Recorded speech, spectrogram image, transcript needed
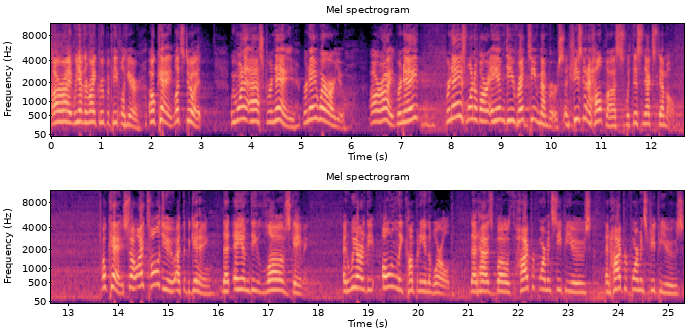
All right, we have the right group of people here. Okay, let's do it. We want to ask Renee. Renee, where are you? All right, Renee. Renee is one of our AMD Red Team members, and she's going to help us with this next demo. Okay, so I told you at the beginning that AMD loves gaming. And we are the only company in the world that has both high performance CPUs and high performance GPUs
